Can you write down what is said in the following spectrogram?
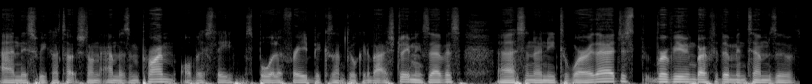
and this week I touched on Amazon Prime. Obviously spoiler free because I'm talking about a streaming service, uh, so no need to worry there. Just reviewing both of them in terms of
